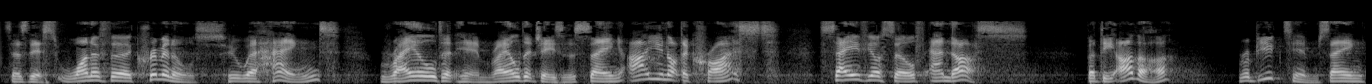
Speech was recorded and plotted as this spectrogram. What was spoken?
It says this, one of the criminals who were hanged railed at him, railed at Jesus, saying, are you not the Christ? Save yourself and us. But the other rebuked him, saying,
